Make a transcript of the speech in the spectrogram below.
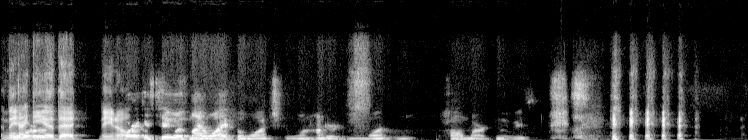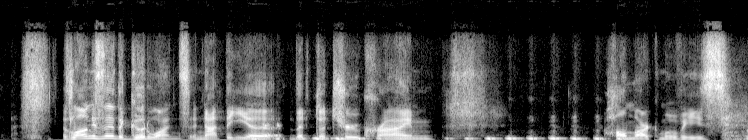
and the or, idea that you know, or I can sit with my wife and watch 101 Hallmark movies. as long as they're the good ones and not the uh, the, the true crime Hallmark movies.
